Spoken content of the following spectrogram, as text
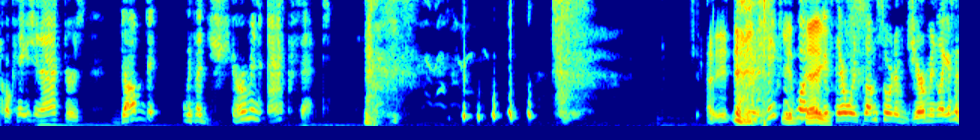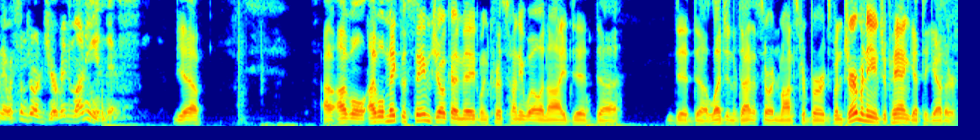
Caucasian actors dubbed with a German accent. Which makes me wonder if there was some sort of German, like I said, there was some sort of German money in this. Yeah. I, I will. I will make the same joke I made when Chris Honeywell and I did uh, did uh, Legend of Dinosaur and Monster Birds. When Germany and Japan get together,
